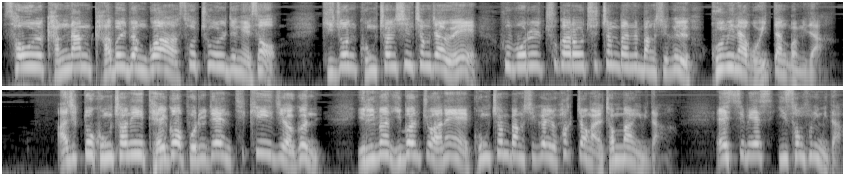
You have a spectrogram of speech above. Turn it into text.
서울 강남 가불병과 서초울 등에서 기존 공천 신청자 외에 후보를 추가로 추천받는 방식을 고민하고 있다는 겁니다. 아직도 공천이 대거 보류된 TK 지역은 이르면 이번 주 안에 공천 방식을 확정할 전망입니다. SBS 이성훈입니다.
